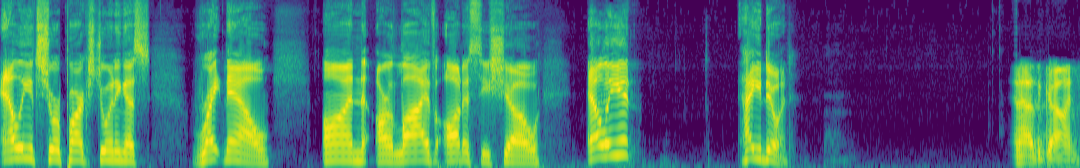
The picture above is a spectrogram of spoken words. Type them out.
Eliot Shorr-Parks joining us right now on our live Odyssey show. Eliot, how you doing? And how's it going?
